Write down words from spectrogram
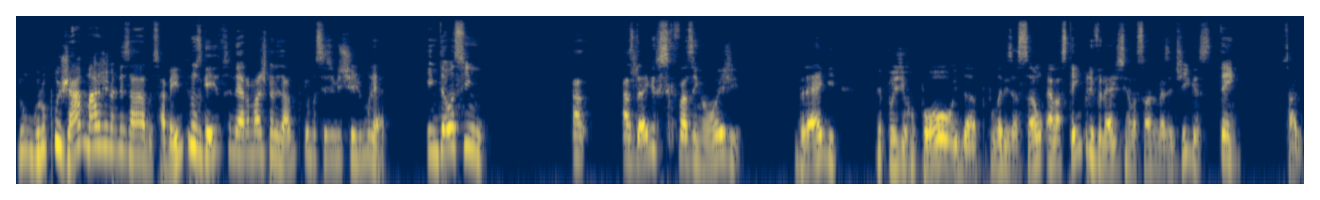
de um grupo já marginalizado, sabe? Entre os gays você não era marginalizado porque você se vestia de mulher. Então, assim, a, as drags que fazem hoje, drag, depois de RuPaul e da popularização, elas têm privilégios em relação às mais antigas? Tem, sabe?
